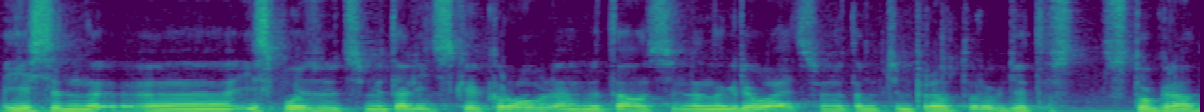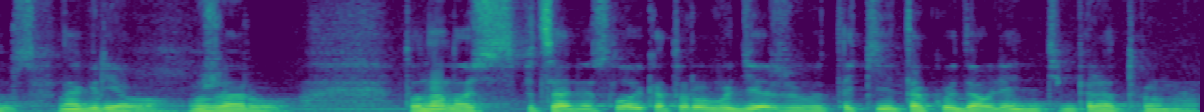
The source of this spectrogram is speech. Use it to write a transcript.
если э, используется металлическая кровля, металл сильно нагревается, у него там температура где-то 100 градусов нагрева в жару, то наносится специальный слой, который выдерживает такие, такое давление температурное.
